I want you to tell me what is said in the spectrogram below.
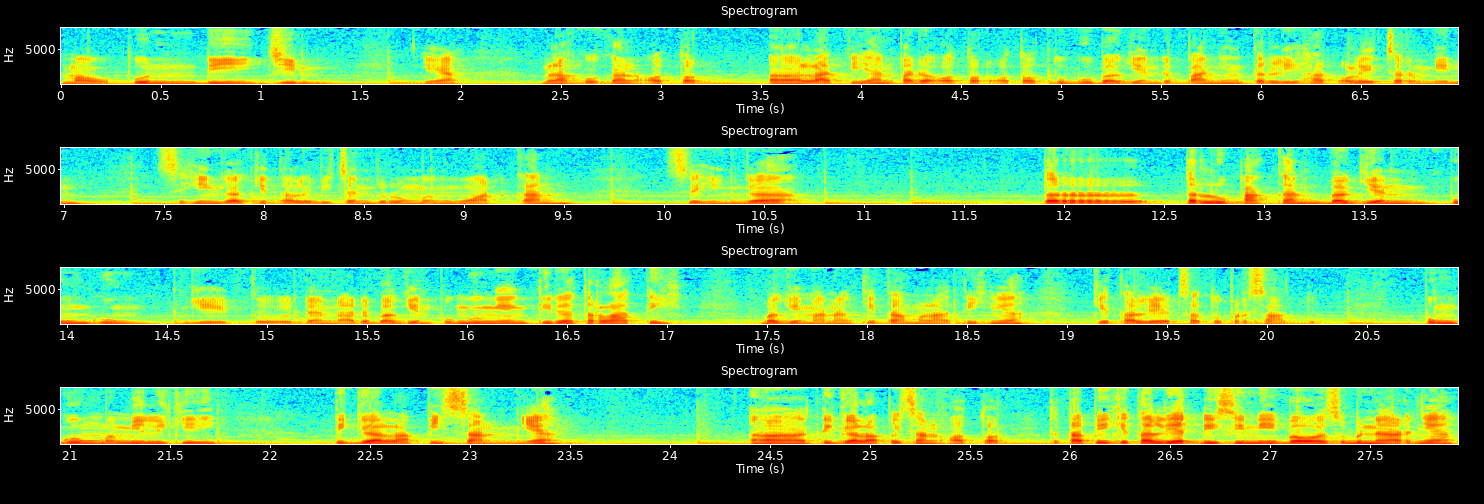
maupun di gym, ya, melakukan otot uh, latihan pada otot-otot tubuh bagian depan yang terlihat oleh cermin sehingga kita lebih cenderung menguatkan sehingga ter, terlupakan bagian punggung gitu dan ada bagian punggung yang tidak terlatih. Bagaimana kita melatihnya? Kita lihat satu persatu. Punggung memiliki tiga lapisan ya, uh, tiga lapisan otot. Tetapi kita lihat di sini bahwa sebenarnya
